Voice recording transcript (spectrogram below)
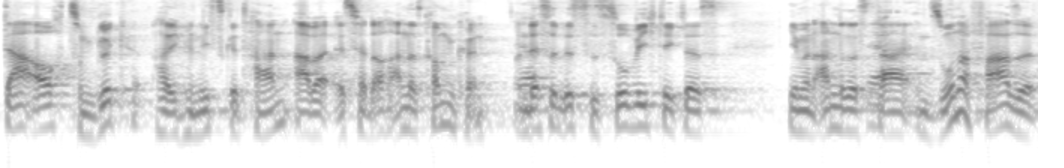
da auch zum Glück habe ich mir nichts getan, aber es hätte auch anders kommen können. Und deshalb ist es so wichtig, dass jemand anderes Ja. da in so einer Phase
